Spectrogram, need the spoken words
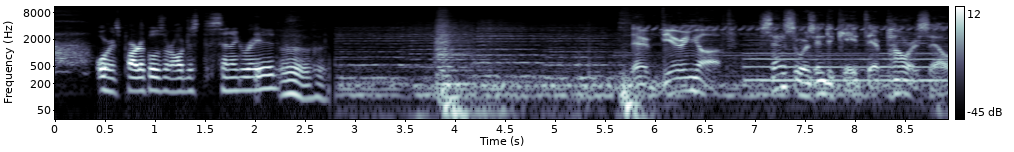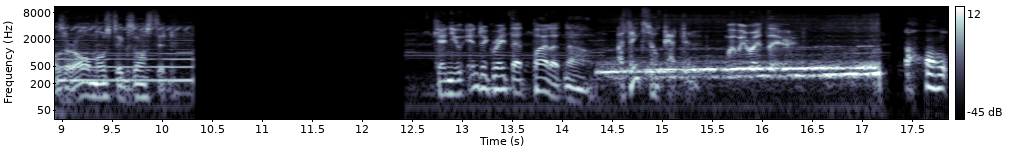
or his particles are all just disintegrated. Ugh. They're veering off. Sensors indicate their power cells are almost exhausted. Can you integrate that pilot now? I think so, Captain. We'll be right there. Oh,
